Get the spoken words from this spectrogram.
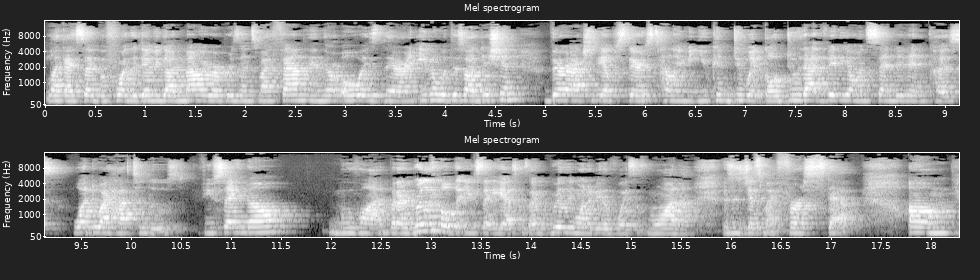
like I said before, the demigod Maui represents my family and they're always there. And even with this audition, they're actually upstairs telling me, you can do it. Go do that video and send it in because what do I have to lose? If you say no, move on. But I really hope that you say yes because I really want to be the voice of Moana. This is just my first step. Um,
